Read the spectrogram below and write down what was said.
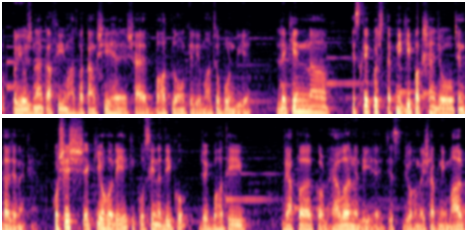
परियोजना काफ़ी महत्वाकांक्षी है, शायद बहुत लोगों के लिए महत्वपूर्ण भी है। लेकिन इसके कुछ तकनीकी पक्ष हैं जो चिंताजनक हैं। कोशिश एक ये हो रही है कि कोसी नदी को, जो एक बहुत ही व्यापक और भयावह नदी है, जिस, जो हमेशा अपनी मार्ग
